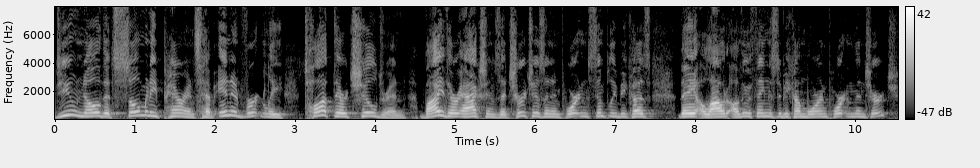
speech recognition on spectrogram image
Do you know that so many parents have inadvertently taught their children by their actions that church isn't important simply because they allowed other things to become more important than church?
